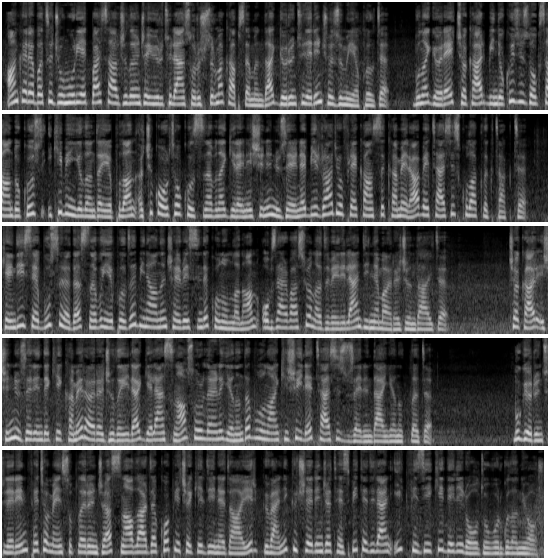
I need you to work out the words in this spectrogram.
Ankara Batı Cumhuriyet Başsavcılığınca yürütülen soruşturma kapsamında görüntülerin çözümü yapıldı. Buna göre Çakar 1999-2000 yılında yapılan açık ortaokul sınavına giren eşinin üzerine bir radyo frekanslı kamera ve telsiz kulaklık taktı. Kendi ise bu sırada sınavın yapıldığı binanın çevresinde konumlanan observasyon adı verilen dinleme aracındaydı. Çakar eşinin üzerindeki kamera aracılığıyla gelen sınav sorularını yanında bulunan kişiyle telsiz üzerinden yanıtladı. Bu görüntülerin FETÖ mensuplarınca sınavlarda kopya çekildiğine dair güvenlik güçlerince tespit edilen ilk fiziki delil olduğu vurgulanıyor.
